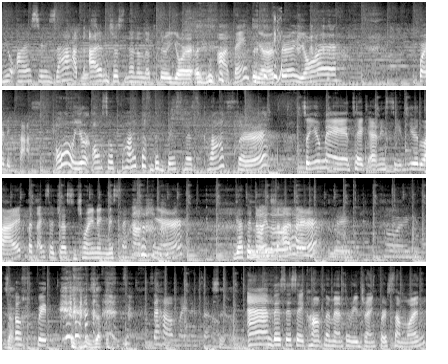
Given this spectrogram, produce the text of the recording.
You are Sir Zach. I'm just gonna look through your. ah, thank you. through your boarding pass. Oh, you're also part of the business class, sir. So you may take any seat you like, but I suggest joining Miss Seham here. Get to know each other. Hello. Hi. How are you? Zach. Oh, wait. Zach. Saham, my name is Saham. Seham. And this is a complimentary drink for someone.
